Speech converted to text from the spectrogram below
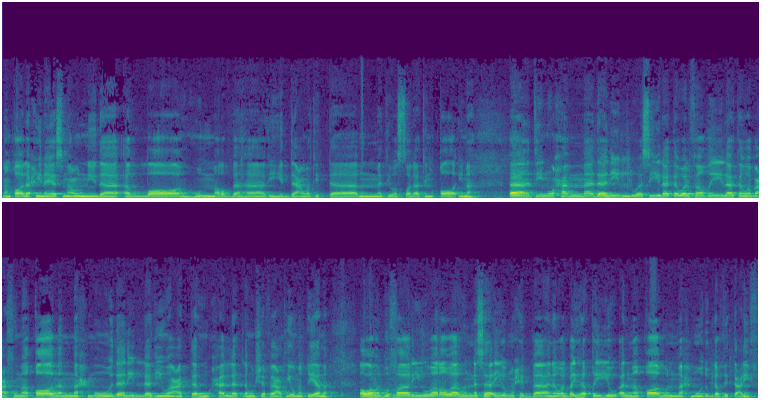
من قال حين يسمع النداء اللهم رب هذه الدعوة التامة والصلاة القائمة آت محمدا الوسيلة والفضيلة وابعث مقاما محمودا الذي وعدته حلت له شفاعة يوم القيامة. رواه البخاري ورواه النسائي بن حبان والبيهقي المقام المحمود بلفظ التعريف.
